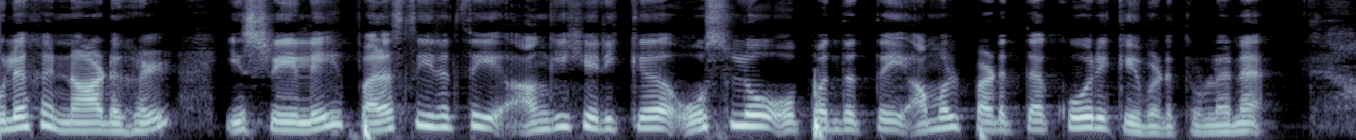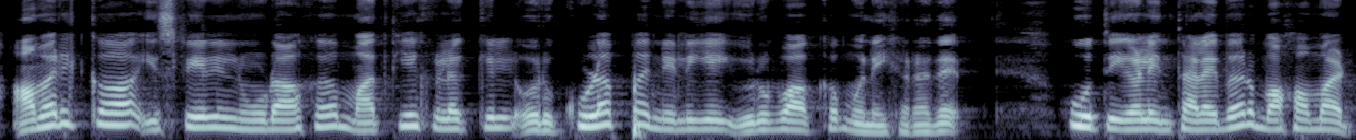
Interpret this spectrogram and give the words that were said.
உலக நாடுகள் இஸ்ரேலை பலஸ்தீனத்தை அங்கீகரிக்க ஒஸ்லோ ஒப்பந்தத்தை அமுல்படுத்த கோரிக்கை விடுத்துள்ளன. அமெரிக்கா இஸ்ரேலின் ஊடாக மத்திய கிழக்கில் ஒரு குழப்ப நிலையை உருவாக்க முனைகிறது. ஹூத்திகளின் தலைவர் மொஹமட்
